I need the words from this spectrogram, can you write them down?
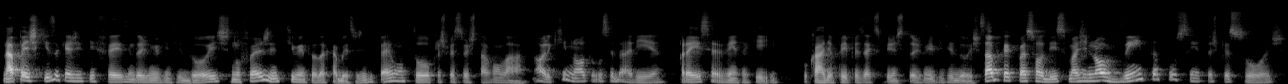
Na pesquisa que a gente fez em 2022, não foi a gente que inventou da cabeça, a gente perguntou para as pessoas que estavam lá: olha, que nota você daria para esse evento aqui, o Cardio Papers Experience 2022? Sabe o que, é que o pessoal disse? Mais de 90% das pessoas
